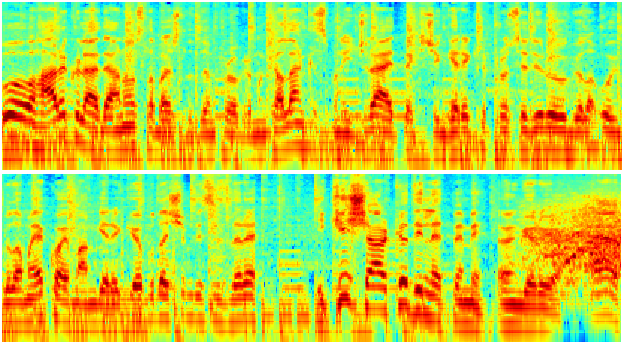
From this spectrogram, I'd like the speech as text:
bu harikulade anonsla başladığım programın kalan kısmını icra etmek için gerekli prosedürü uygula- uygulamaya koymam gerekiyor. Bu da şimdi sizlere iki şarkı dinletmemi öngörüyor. Evet.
